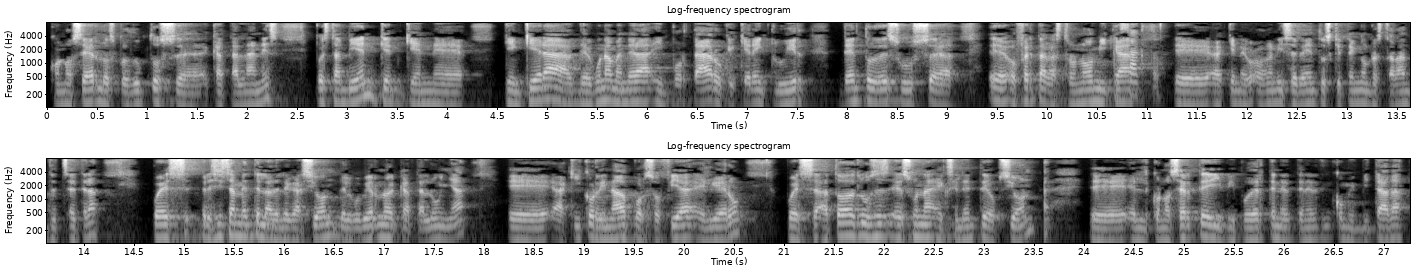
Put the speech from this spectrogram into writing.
conocer los productos catalanes, pues también quien, quien, quien quiera de alguna manera importar o que quiera incluir dentro de sus oferta gastronómica, a quien organice eventos, que tenga un restaurante, etcétera, pues precisamente la delegación del gobierno de Cataluña, aquí coordinado por Sofía Elguero, pues a todas luces es una excelente opción eh, el conocerte y, poder tener, tener como invitada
